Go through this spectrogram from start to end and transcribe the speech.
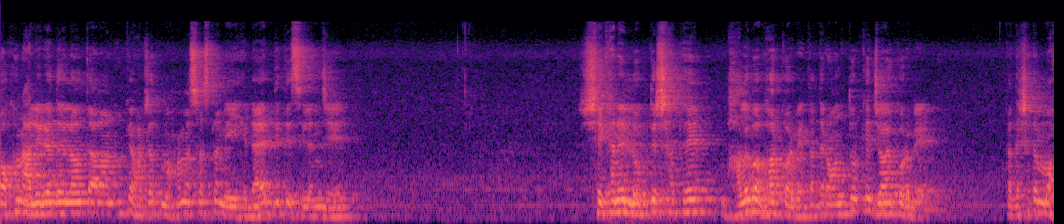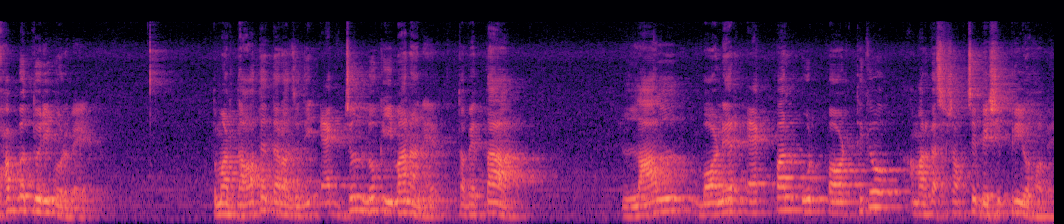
তখন আলী রাদু আল্লাহ তালাহুকে হজরত মোহাম্মদ আসলাম এই হেদায়ত দিতেছিলেন যে সেখানে লোকদের সাথে ভালো ব্যবহার করবে, তাদের অন্তরকে জয় করবে, তাদের সাথে মহাব্বত তৈরি করবে। তোমার দাওয়াতের দ্বারা যদি একজন লোক ইমান আনে, তবে তা লাল বর্ণের এক পাল উট পাওয়ার থেকেও আমার কাছে সবচেয়ে বেশি প্রিয় হবে।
